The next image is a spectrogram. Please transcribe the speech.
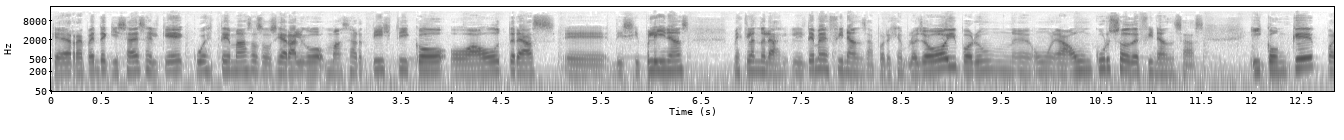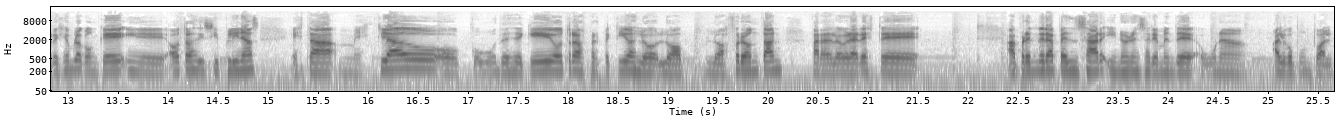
que de repente quizá es el que cueste más asociar algo más artístico o a otras eh, disciplinas, mezclando el tema de finanzas, por ejemplo. Yo voy por un, eh, a un curso de finanzas. ¿Y con qué, por ejemplo, con qué eh, otras disciplinas está mezclado o como, desde qué otras perspectivas lo, lo, afrontan para lograr este aprender a pensar y no necesariamente una algo puntual?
